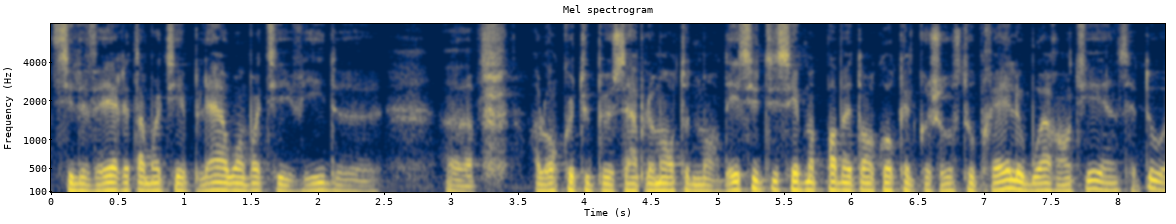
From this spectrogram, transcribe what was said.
si le verre est à moitié plein ou à moitié vide. euh, alors que tu peux simplement te demander si tu sais pas mettre encore quelque chose tout près, le boire entier, hein, c'est tout.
